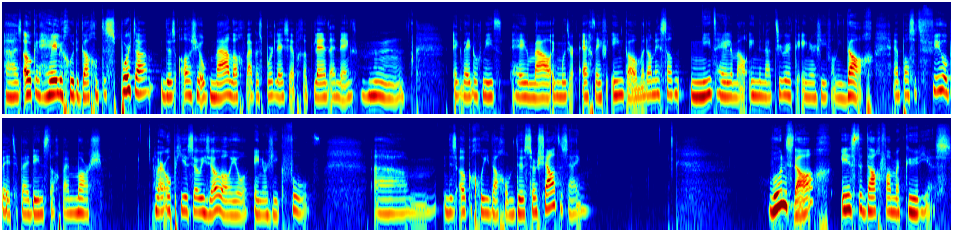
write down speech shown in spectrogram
Het uh, is ook een hele goede dag om te sporten. Dus als je op maandag vaak een sportlesje hebt gepland en denkt, hmm, ik weet nog niet helemaal, ik moet er echt even inkomen, dan is dat niet helemaal in de natuurlijke energie van die dag. En past het veel beter bij dinsdag, bij Mars, waarop je je sowieso al heel energiek voelt. Um, dus ook een goede dag om dus sociaal te zijn. Woensdag is de dag van Mercurius.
